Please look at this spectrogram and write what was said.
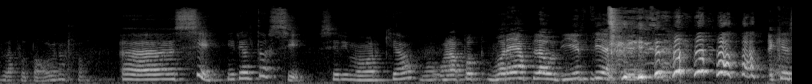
la fotografa. eh, sì, in realtà sì, si rimorchia. Pot- vorrei applaudirti e che, e che il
